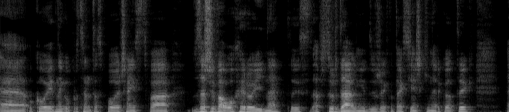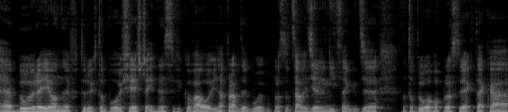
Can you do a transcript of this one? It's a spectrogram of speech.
e, około 1% społeczeństwa zażywało heroinę. To jest absurdalnie duży jak na tak ciężki narkotyk. E, były rejony, w których to było się jeszcze intensyfikowało i naprawdę były po prostu całe dzielnice, gdzie no to było po prostu jak taka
